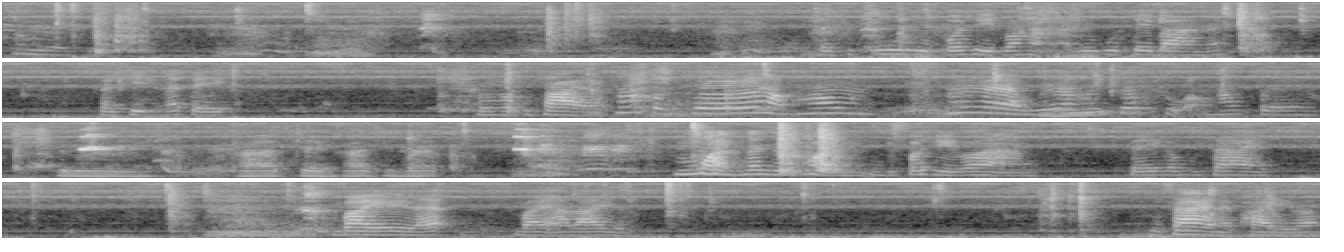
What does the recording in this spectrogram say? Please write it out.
เข้ามาเยอะแต่ที่กูอยู่ปสีปหาอยู่กูเตะบานนะแต่ฉินนะเตะเพิ่งกับผู้ชายอะห้ากับเจหักห้องไม่แหลมเวลาเขาเจ้าสวงห้าเจเป็นยังไงขาแข่งขาชิงฮักม่วนน่าจะผ่อนอยู่ปสีปหา เตะกับผู้ชายใบและใบอะไรเหรอผู้ชายน่ะไผ่วะ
